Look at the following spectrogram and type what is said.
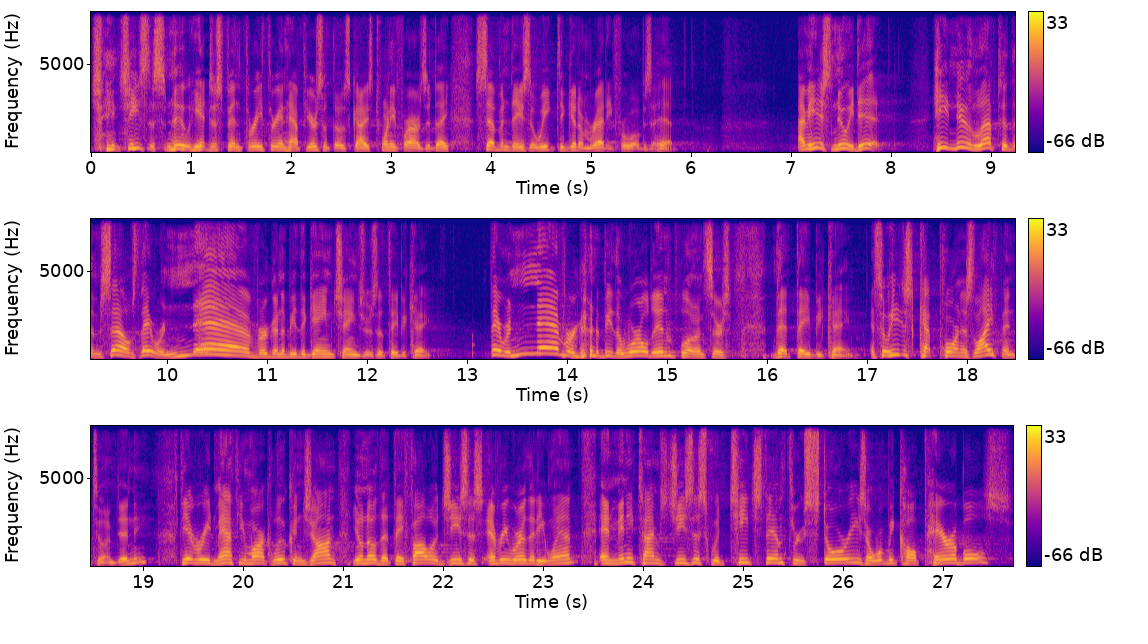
Jesus knew he had to spend three, three and a half years with those guys 24 hours a day, seven days a week to get them ready for what was ahead. I mean, he just knew he did. He knew left to themselves, they were never going to be the game changers that they became. They were never going to be the world influencers that they became. And so he just kept pouring his life into him, didn't he? If you ever read Matthew, Mark, Luke, and John, you'll know that they followed Jesus everywhere that he went. And many times Jesus would teach them through stories or what we call parables,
